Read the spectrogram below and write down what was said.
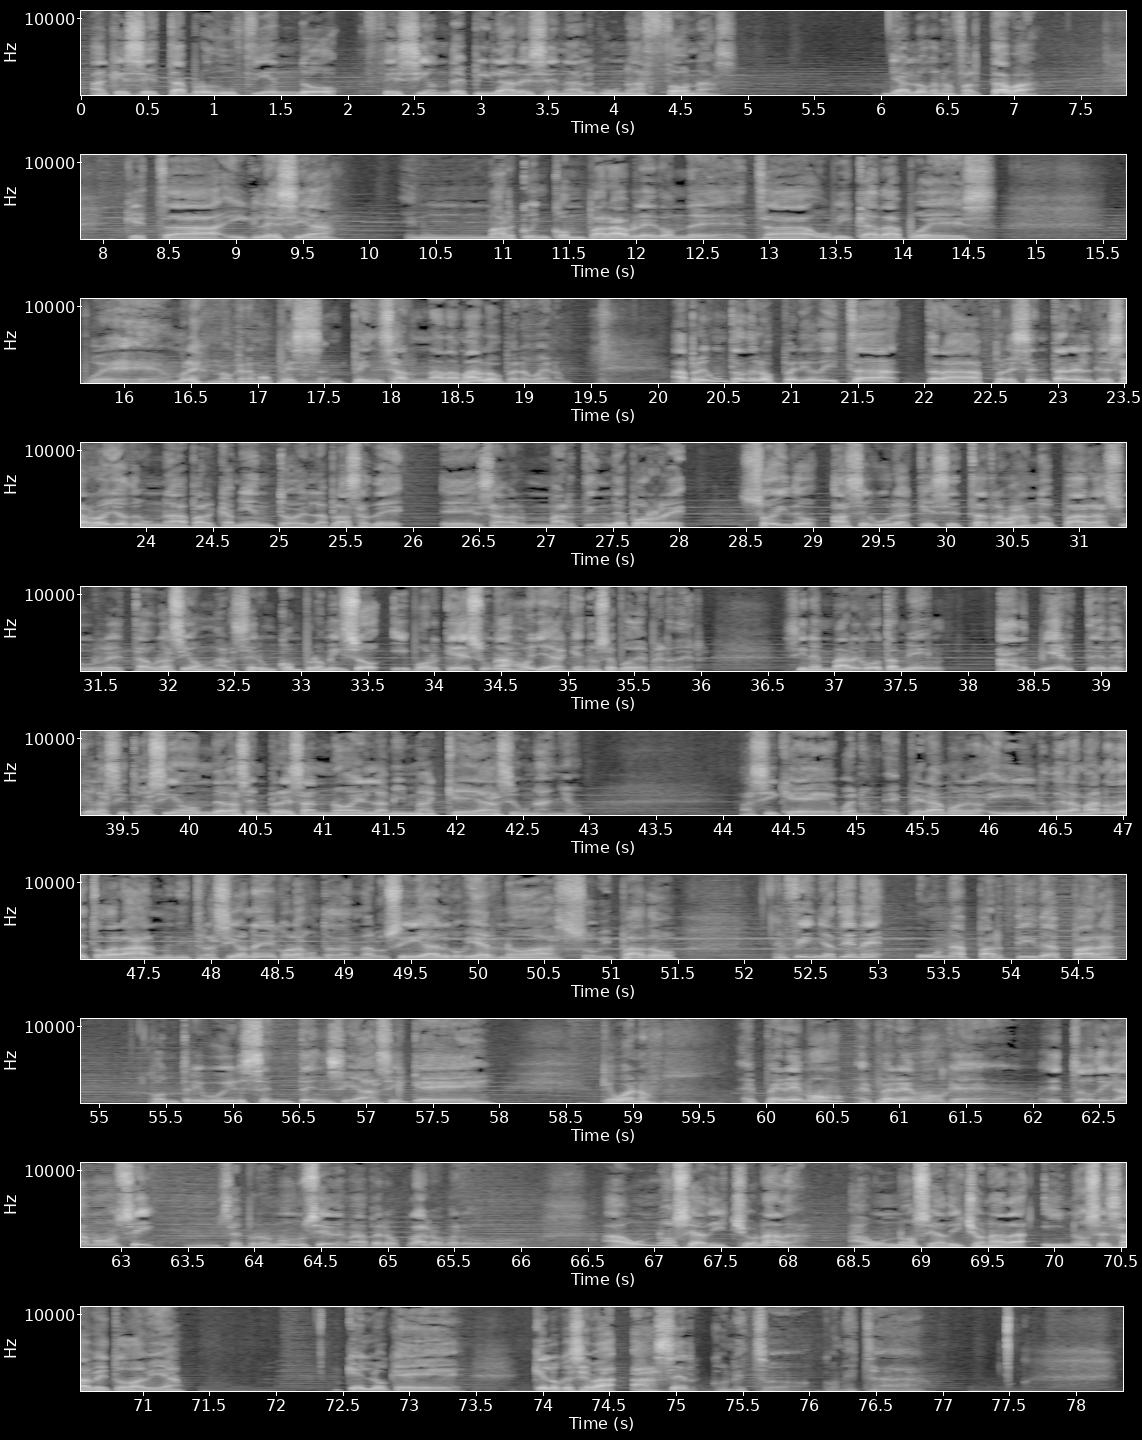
a que se está produciendo cesión de pilares en algunas zonas. Ya es lo que nos faltaba, que esta iglesia en un marco incomparable donde está ubicada pues pues hombre no queremos pensar nada malo pero bueno a pregunta de los periodistas tras presentar el desarrollo de un aparcamiento en la plaza de eh, San Martín de Porre Soido asegura que se está trabajando para su restauración al ser un compromiso y porque es una joya que no se puede perder. Sin embargo, también advierte de que la situación de las empresas no es la misma que hace un año. Así que bueno, esperamos ir de la mano de todas las administraciones, con la Junta de Andalucía, el gobierno, arzobispado, en fin, ya tiene una partida para contribuir sentencia, así que que bueno, esperemos, esperemos que esto digamos sí se pronuncie y demás, pero claro, pero aún no se ha dicho nada. Aún no se ha dicho nada y no se sabe todavía qué es lo que qué es lo que se va a hacer con esto, con esta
